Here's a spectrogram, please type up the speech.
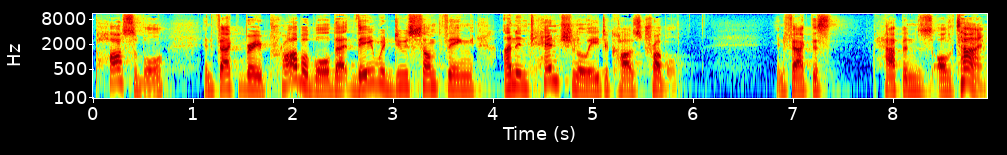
possible, in fact, very probable, that they would do something unintentionally to cause trouble. In fact, this happens all the time.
